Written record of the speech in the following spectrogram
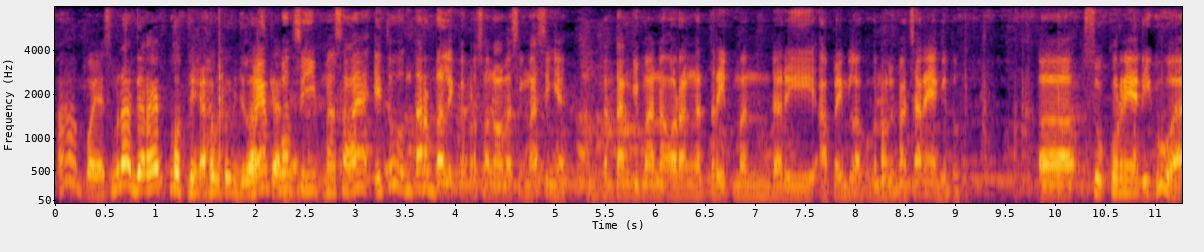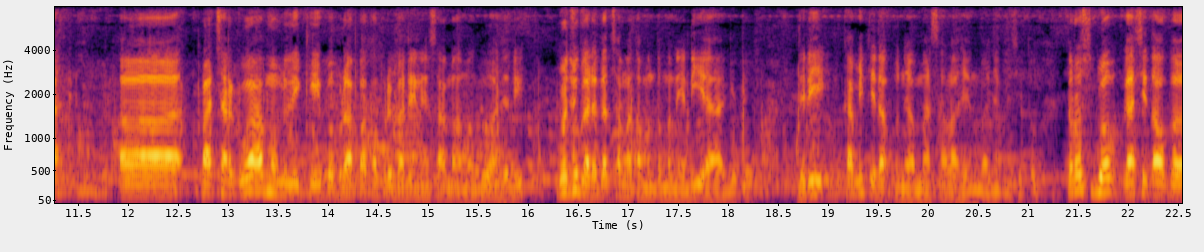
apa ya? Sebenarnya agak repot ya untuk dijelaskan Repot ya. sih. Masalahnya itu ntar balik ke personal masing-masing ya. Tentang gimana orang nge-treatment dari apa yang dilakukan oleh pacarnya gitu. Eh, syukurnya di gua eh, pacar gua memiliki beberapa kepribadian yang sama sama gua. Jadi gua juga dekat sama teman-temannya dia gitu. Jadi kami tidak punya masalah yang banyak di situ. Terus gua kasih tahu ke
